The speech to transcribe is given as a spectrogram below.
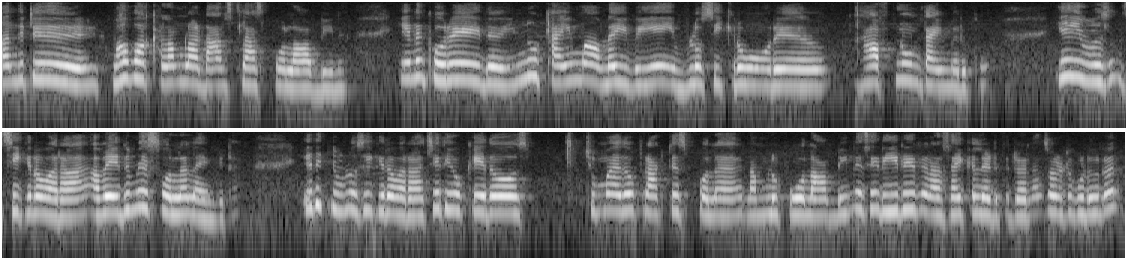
வந்துட்டு வா வா கிளம்பலாம். டான்ஸ் கிளாஸ் போகலாம் அப்படின்னு. எனக்கு ஒரே இது இன்னும் டைம் ஆகல. இவ ஏன் இவ்வளோ சீக்கிரம் ஒரு ஆஃப்டர்நூன் டைம் இருக்கும். ஏன் இவ்வளோ சீக்கிரம் வரா? அவள் எதுவுமே சொல்லலை என்கிட்ட. எதுக்கு இவ்வளோ சீக்கிரம் வரா? சரி ஓகே ஏதோ சும்மா ஏதோ ப்ராக்டிஸ் போல நம்மளும் போகலாம் அப்படின்னு. சரி இரு நான் சைக்கிள் எடுத்துகிட்டு வரேன் சொல்லிட்டு கொடுக்குறேன்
